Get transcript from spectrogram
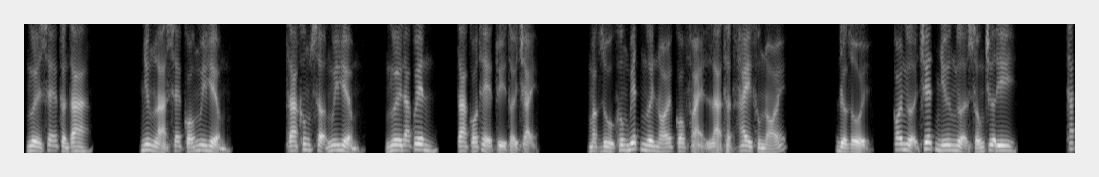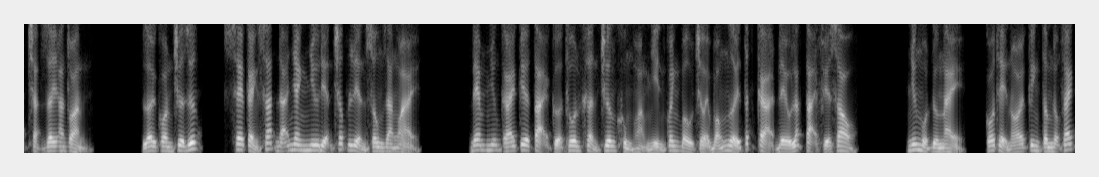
Người sẽ cần ta, nhưng là sẽ có nguy hiểm. Ta không sợ nguy hiểm, ngươi đã quên, ta có thể tùy thời chạy. Mặc dù không biết ngươi nói có phải là thật hay không nói. Được rồi, coi ngựa chết như ngựa sống chưa đi. Thắt chặt dây an toàn. Lời còn chưa dứt, xe cảnh sát đã nhanh như điện chấp liền xông ra ngoài đem những cái kia tại cửa thôn khẩn trương khủng hoảng nhìn quanh bầu trời bóng người tất cả đều lắc tại phía sau. Nhưng một đường này, có thể nói kinh tâm động phách.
